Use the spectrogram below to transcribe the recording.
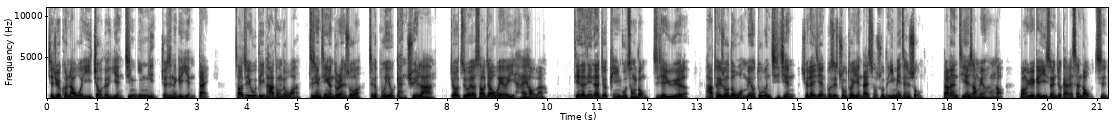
解决困扰我已久的眼睛阴影，就是那个眼袋。超级无敌怕痛的我，之前听很多人说这个不会有感觉啦，就只会有烧焦味而已，还好啦。听着听着就凭一股冲动，直接预约了。怕退缩的我没有多问几间，选了一间不是主推眼袋手术的医美诊所。当然体验上没有很好，光约给医生就改了三到五次，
